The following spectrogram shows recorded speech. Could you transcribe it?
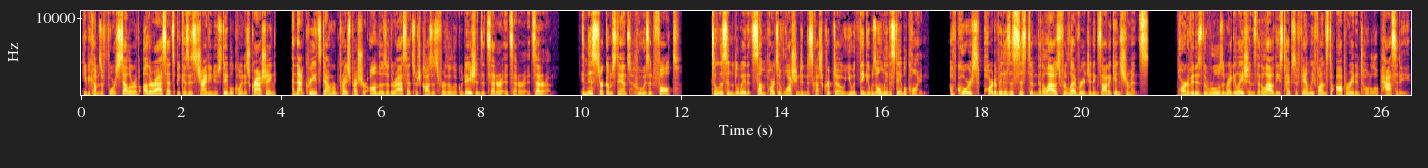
He becomes a forced seller of other assets because his shiny new stablecoin is crashing, and that creates downward price pressure on those other assets, which causes further liquidations, etc., etc., etc. In this circumstance, who is at fault? To listen to the way that some parts of Washington discuss crypto, you would think it was only the stablecoin. Of course, part of it is a system that allows for leverage and exotic instruments. Part of it is the rules and regulations that allow these types of family funds to operate in total opacity.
